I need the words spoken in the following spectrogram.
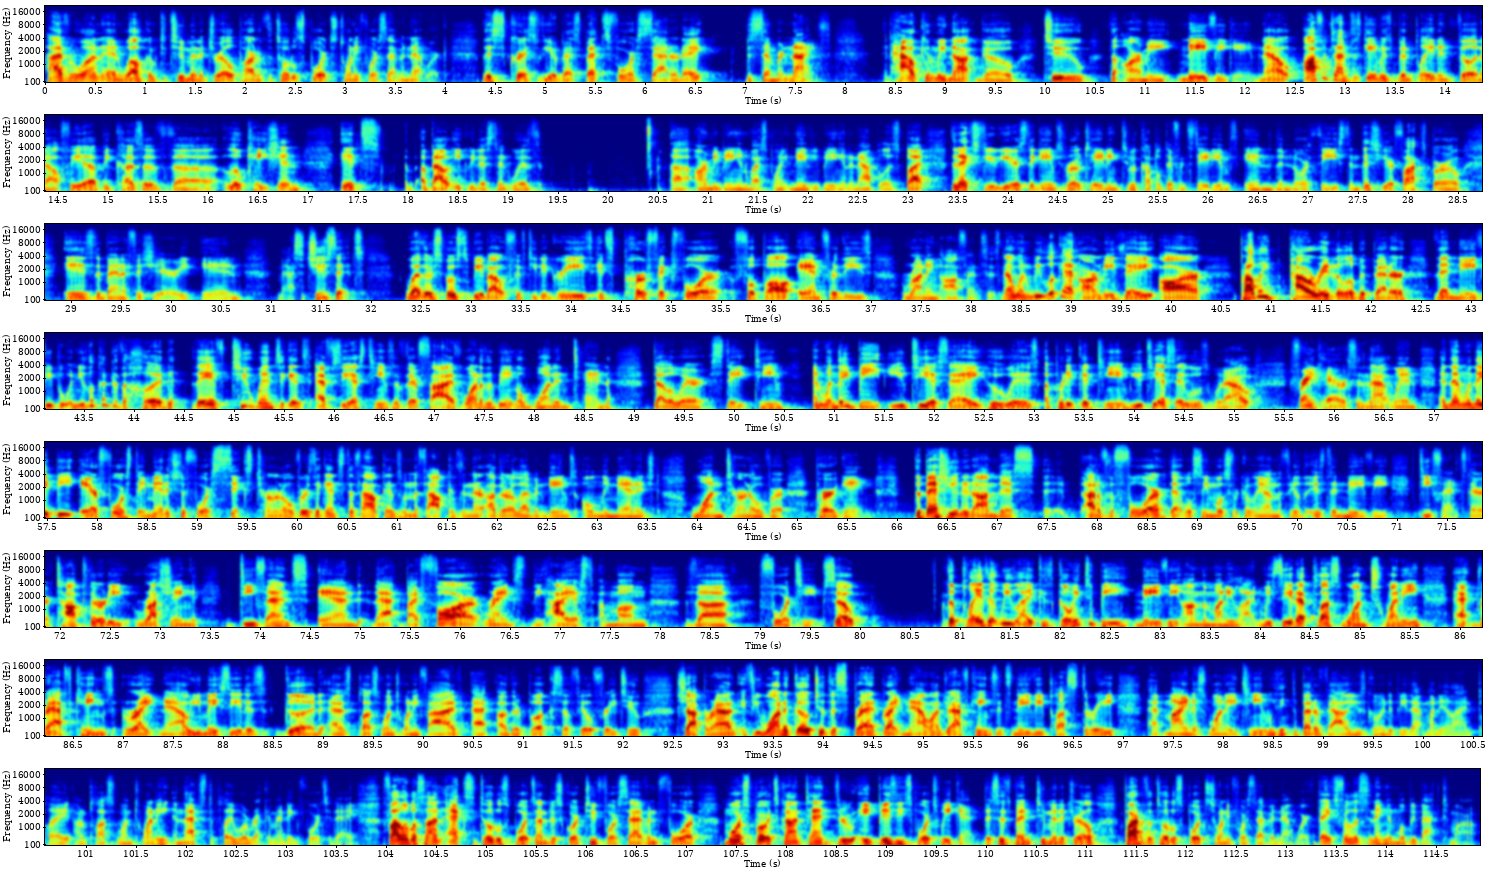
Hi, everyone, and welcome to Two Minute Drill, part of the Total Sports 24 7 network. This is Chris with your best bets for Saturday, December 9th. And how can we not go to the Army Navy game? Now, oftentimes this game has been played in Philadelphia because of the location. It's about equidistant with uh, Army being in West Point, Navy being in Annapolis. But the next few years, the game's rotating to a couple different stadiums in the Northeast. And this year, Foxborough is the beneficiary in Massachusetts. Weather's supposed to be about 50 degrees. It's perfect for football and for these running offenses. Now, when we look at Army, they are probably power rated a little bit better than Navy, but when you look under the hood, they have two wins against FCS teams of their five, one of them being a 1 in 10 Delaware State team. And when they beat UTSA, who is a pretty good team, UTSA was without Frank Harris in that win. And then when they beat Air Force, they managed to force six turnovers against the Falcons when the Falcons in their other 11 games only managed one turnover per game. The best unit on this, uh, out of the four that we'll see most frequently on the field, is the Navy defense. They're a top 30 rushing defense, and that by far ranks the highest among the four teams. So the play that we like is going to be Navy on the money line. We see it at plus 120 at DraftKings right now. You may see it as good as plus 125 at other books, so feel free to shop around. If you want to go to the spread right now on DraftKings, it's Navy plus 3 at minus 118. We think the better value is going to be that money line play on plus 120, and that's the play we're recommending for today. Follow us on X Total Sports underscore 247 for more sports content through a busy sports weekend. This has been Two Minute Drill, part of the Total Sports 24 7 network. Thanks for listening, and we'll be back tomorrow.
